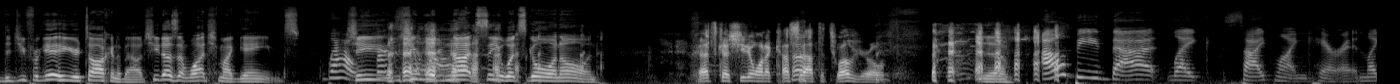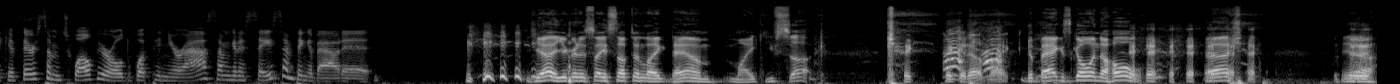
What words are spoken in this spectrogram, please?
did you forget who you're talking about? She doesn't watch my games. Wow. She she of would not see what's going on. That's because she didn't want to cuss out the twelve year old. Yeah. I'll be that like sideline Karen. Like if there's some 12-year-old whooping your ass, I'm going to say something about it. Yeah, you're gonna say something like, "Damn, Mike, you suck." Pick pick it up, Mike. The bags go in the hole. Uh, yeah,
